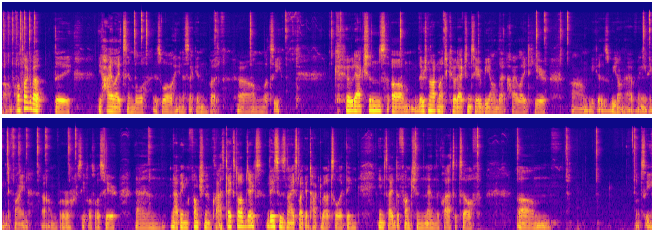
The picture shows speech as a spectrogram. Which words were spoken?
Um, I'll talk about the the highlight symbol as well in a second, but um, let's see code actions. Um, there's not much code actions here beyond that highlight here um, because we don't have anything defined um, for C++ here. And mapping function and class text objects. This is nice like I talked about selecting inside the function and the class itself. Um, let's see.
